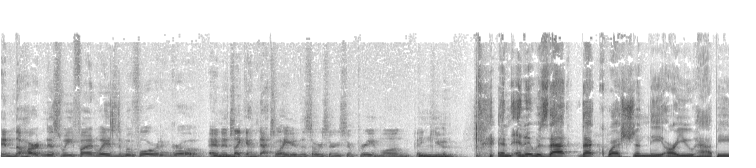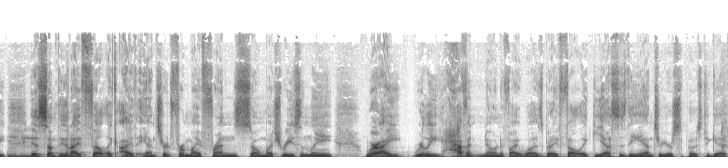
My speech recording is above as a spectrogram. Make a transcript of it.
in the hardness, we find ways to move forward and grow. And it's like, and that's why you're the sorcerer supreme, Wong. Thank you. And and it was that that question, the "Are you happy?" Mm-hmm. is something that I felt like I've answered from my friends so much recently, where I really haven't known if I was, but I felt like yes is the answer you're supposed to give.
